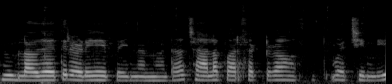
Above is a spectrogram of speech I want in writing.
బ్లౌజ్ అయితే రెడీ అయిపోయింది అనమాట చాలా పర్ఫెక్ట్గా వచ్చింది.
